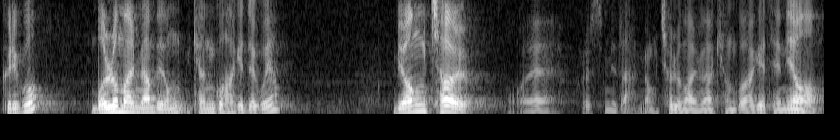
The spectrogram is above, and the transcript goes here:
그리고 뭘로 말미암아 견고하게 되고요. 명철, 네, 그렇습니다. 명철로 말미암아 견고하게 되며,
